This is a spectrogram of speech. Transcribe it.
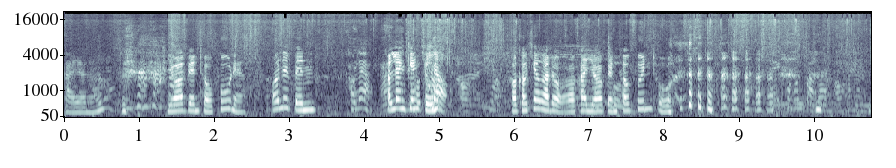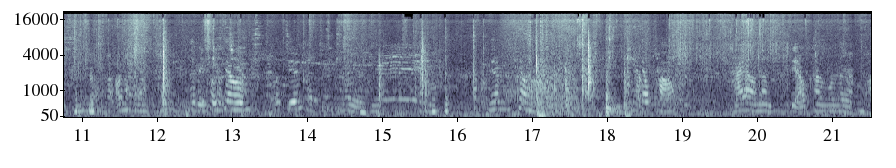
คายแล้วเนาะอย่าว่าเป็นโถผู้เนี่ยอ๋อนี่เป็นเขาเลี้ยงเขาเลี้ยงเก้งจุ๋มขา อ๋อเขาแค่ว่าดอกอ๋คายอเป็นเขาฟื้นโถ还有那只要看过那样，熬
